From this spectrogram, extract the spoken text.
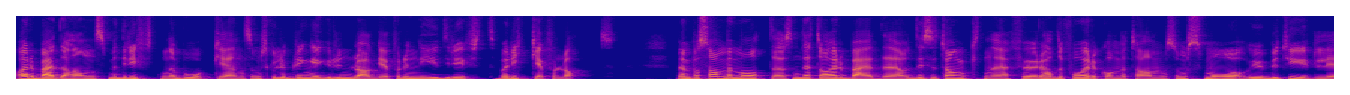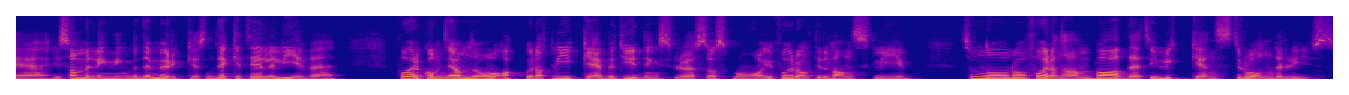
Arbeidet hans med driften og boken som skulle bringe grunnlaget for en ny drift, var ikke forlatt. Men på samme måte som dette arbeidet og disse tankene før hadde forekommet ham som små og ubetydelige i sammenligning med det mørket som dekket hele livet, forekom de ham nå akkurat like betydningsløse og små i forhold til hans liv, som nå lå foran ham badet i lykkens strålende lys.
